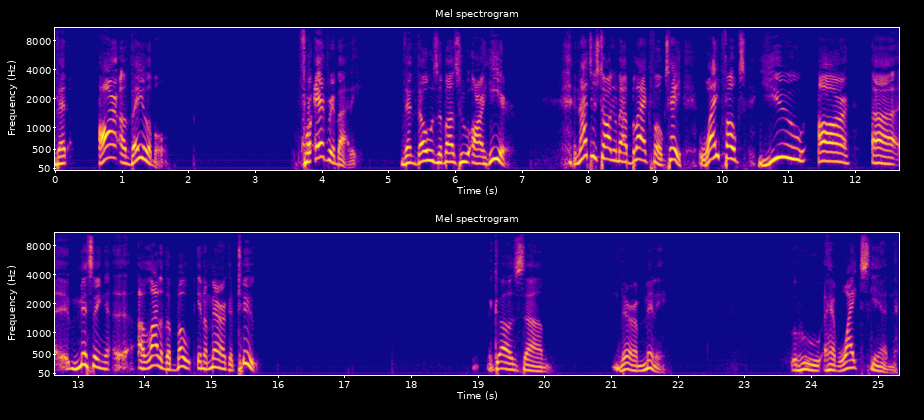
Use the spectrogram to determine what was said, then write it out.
that are available for everybody than those of us who are here. And not just talking about black folks. Hey, white folks, you are uh, missing a lot of the boat in America too. Because um, there are many who have white skin,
